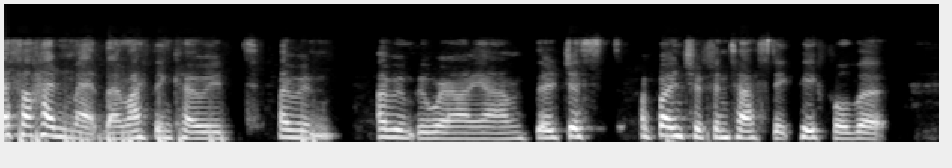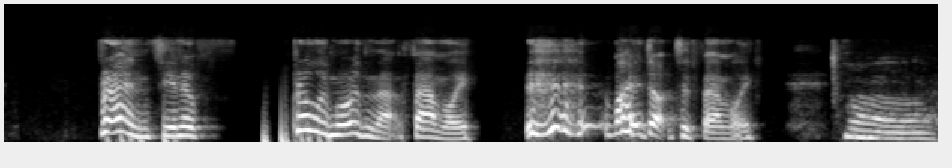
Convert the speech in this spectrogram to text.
if I hadn't met them, I think I would I wouldn't I wouldn't be where I am. They're just a bunch of fantastic people that friends, you know, probably more than that, family, my adopted family. Oh,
